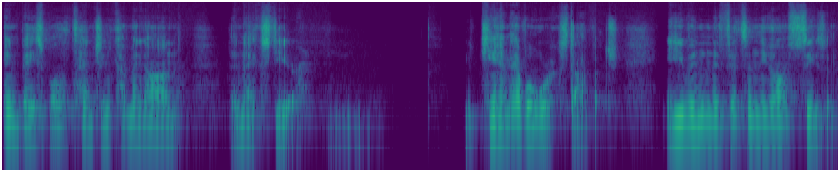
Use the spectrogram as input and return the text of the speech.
in baseball attention coming on the next year. You can't have a work stoppage, even if it's in the off season,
